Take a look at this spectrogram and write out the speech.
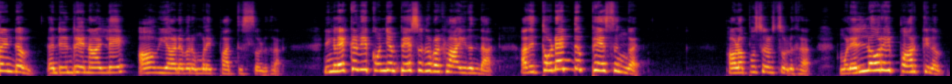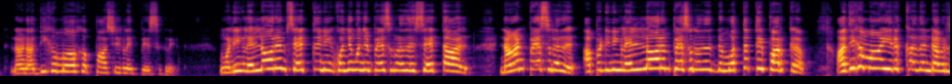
வேண்டும் என்று இன்றைய நாளிலே ஆவியானவர் உங்களை பார்த்து சொல்கிறார். நீங்கள் ஏற்கனவே கொஞ்சம் பேசுகிறவர்களாக இருந்தால் அதை தொடர்ந்து பேசுங்கள். பௌலப்பூசர் சொல்லுகிறார் உங்கள் எல்லோரையும் பார்க்கலாம் நான் அதிகமாக பாஷைகளை பேசுகிறேன். உங்கள் நீங்கள் எல்லோரும் சேர்த்து நீங்கள் கொஞ்சம் கொஞ்சம் பேசுகிறதை சேர்த்தால் நான் பேசுறது அப்படி நீங்கள் எல்லாரும் பேசுறது இந்த மொத்தத்தை பார்க்கலாம். அதிகமாக இருக்கிறது என்று அவர்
